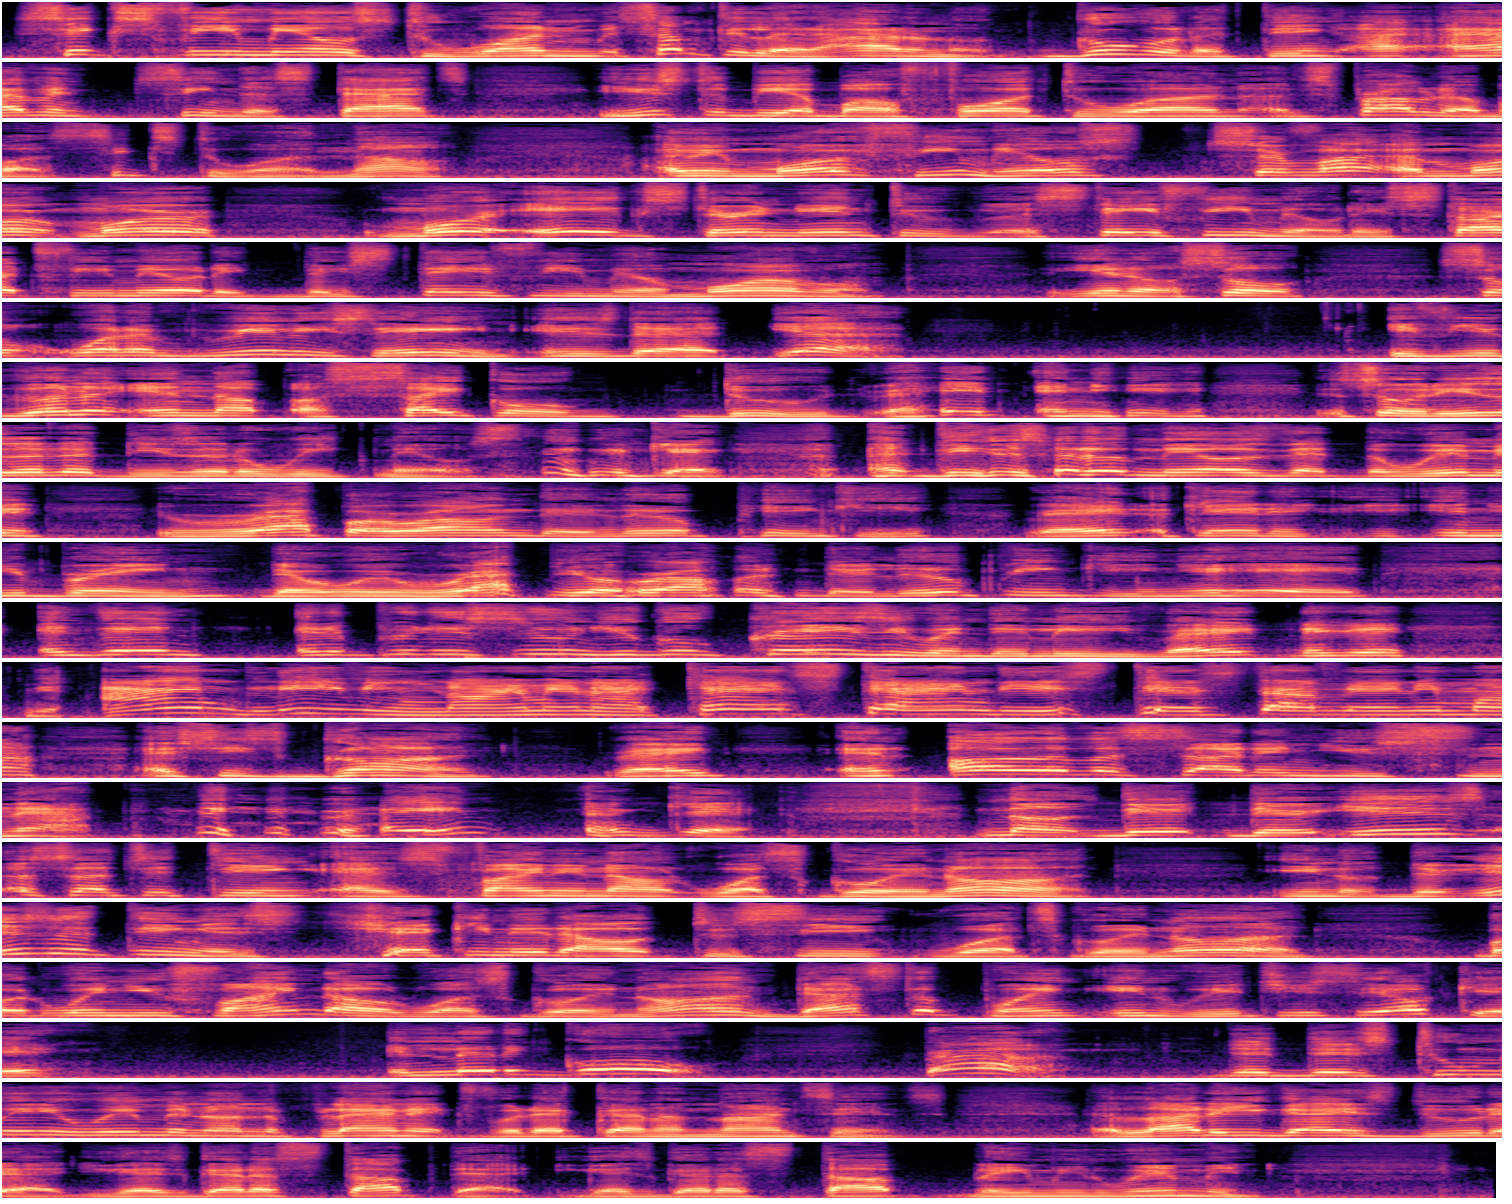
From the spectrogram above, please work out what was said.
six females to one, something like that. I don't know. Google the thing. I, I haven't seen the stats. It used to be about four to one. It's probably about six to one now. I mean, more females survive, uh, more, more, more eggs turn into uh, stay female. They start female, they, they stay female, more of them. You know, so, so what I'm really saying is that, yeah, if you're gonna end up a psycho dude, right? And you, so these are the these are the weak males, okay? And these are the males that the women wrap around their little pinky, right? Okay, they, in your brain, they will wrap you around their little pinky in your head, and then and pretty soon you go crazy when they leave, right? They I'm leaving, Norman. I can't stand this, this stuff anymore. And she's gone, right? And all of a sudden you snap, right? okay. Now there there is a, such a thing as finding out what's going on. You know, there is a thing as checking it out to see what's going on. But when you find out what's going on, that's the point in which you say, okay, and let it go. Bruh, there's too many women on the planet for that kind of nonsense. A lot of you guys do that. You guys gotta stop that. You guys gotta stop blaming women.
